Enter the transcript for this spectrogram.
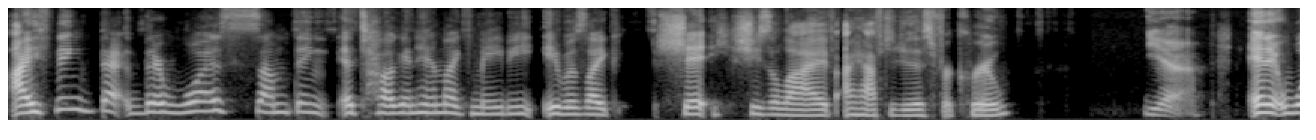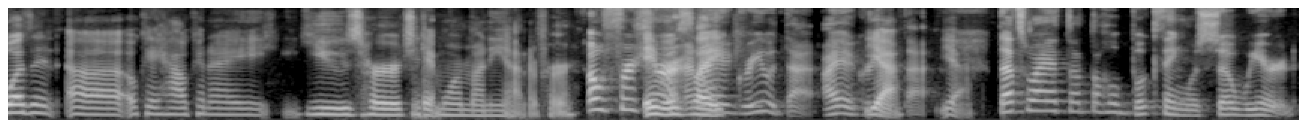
I think that there was something, a tug in him. Like maybe it was like, shit, she's alive. I have to do this for Crew. Yeah. And it wasn't, uh, okay, how can I use her to get more money out of her? Oh, for sure. it was and I agree with that. I agree Yeah. with that. Yeah. That's why I thought the whole book thing was so weird.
